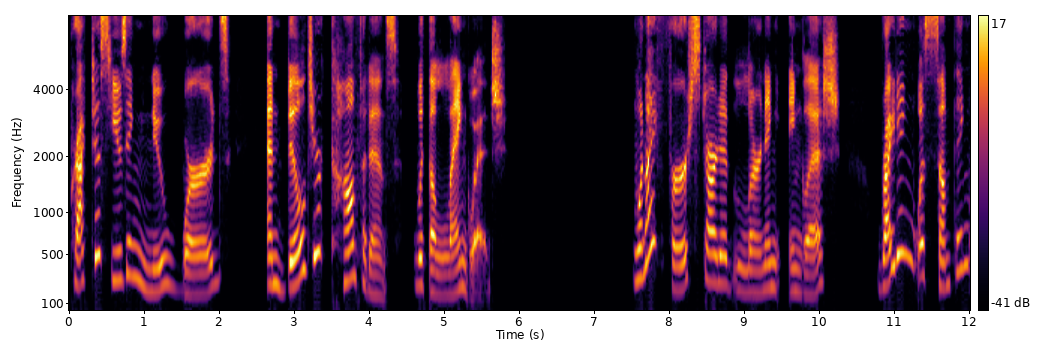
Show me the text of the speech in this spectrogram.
practice using new words, and build your confidence with the language. When I first started learning English, writing was something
